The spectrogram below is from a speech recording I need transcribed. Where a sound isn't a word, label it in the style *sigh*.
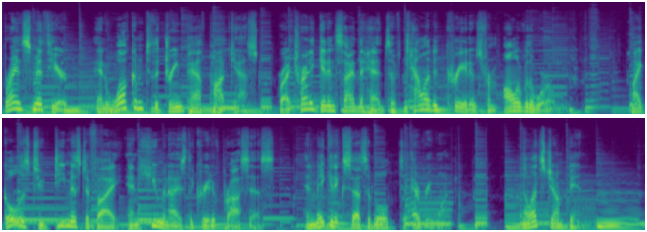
Brian Smith here, and welcome to the Dream Path Podcast, where I try to get inside the heads of talented creatives from all over the world. My goal is to demystify and humanize the creative process and make it accessible to everyone. Now let's jump in.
